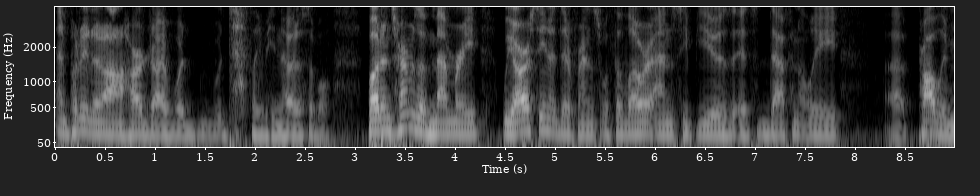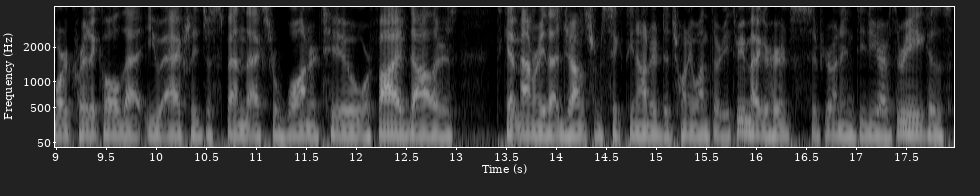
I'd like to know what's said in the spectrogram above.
and putting it on a hard drive would, would definitely be noticeable. But in terms of memory, we are seeing a difference. With the lower end CPUs, it's definitely uh, probably more critical that you actually just spend the extra one or two or five dollars to get memory that jumps from 1600 to 2133 megahertz if you're running DDR3 because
